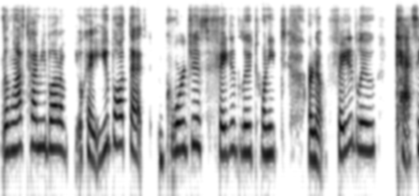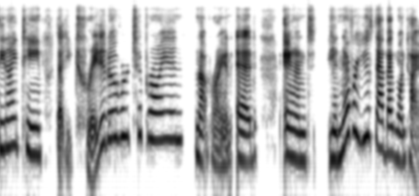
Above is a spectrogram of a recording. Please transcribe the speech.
the last time you bought a okay, you bought that gorgeous faded blue 20 or no, faded blue Cassie 19 that you traded over to Brian, not Brian, Ed, and you never used that bag one time.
